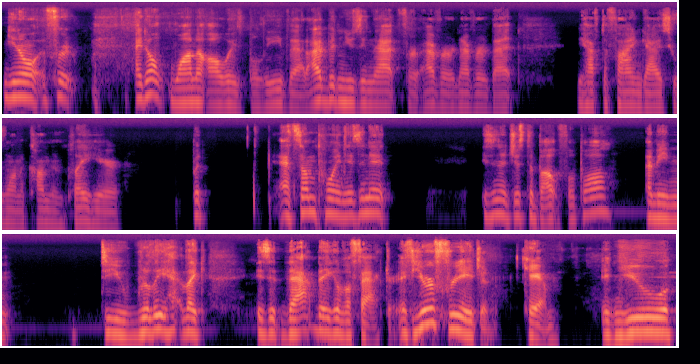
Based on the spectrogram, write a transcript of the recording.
you know for i don't want to always believe that. I've been using that forever and ever that you have to find guys who want to come and play here. But at some point isn't it isn't it just about football? I mean do you really ha- like is it that big of a factor? If you're a free agent cam and you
